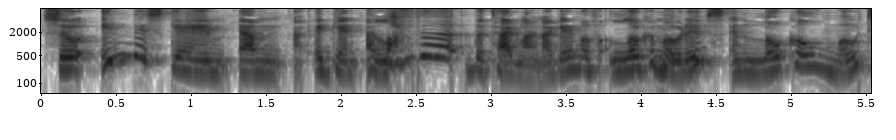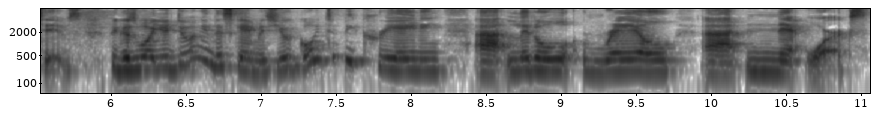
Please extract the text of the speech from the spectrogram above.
So in this game, um, again, I love the, the tagline, a game of locomotives and local motives. Because what you're doing in this game is you're going to be creating uh, little rail uh, networks.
